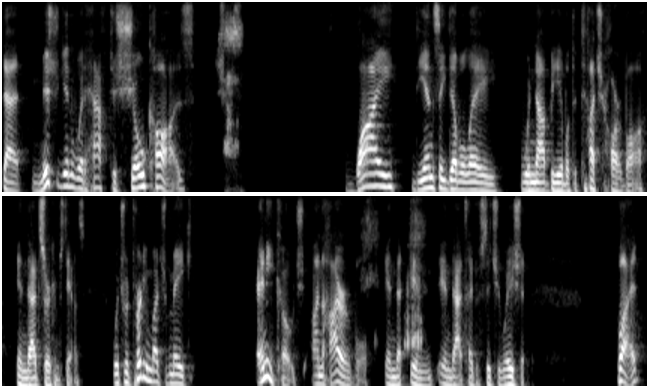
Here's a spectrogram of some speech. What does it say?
that Michigan would have to show cause why the NCAA would not be able to touch Harbaugh in that circumstance, which would pretty much make any coach unhireable in that in in that type of situation. But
